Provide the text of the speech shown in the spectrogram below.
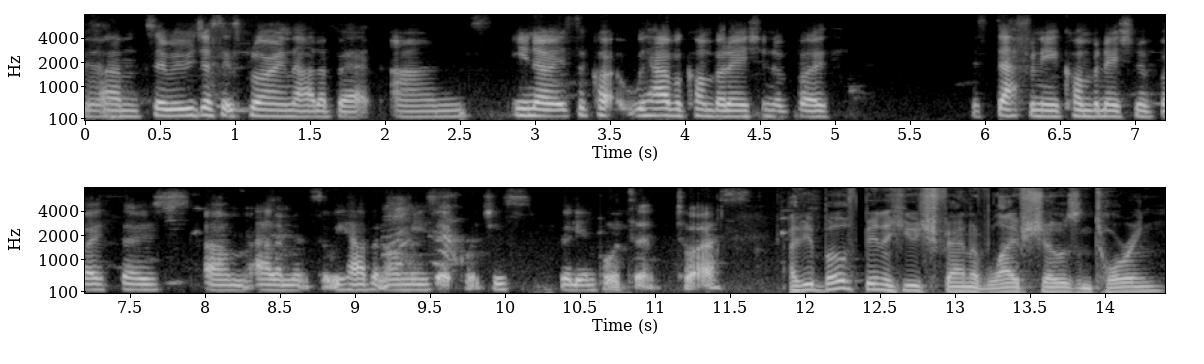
Yeah. Um, so we were just exploring that a bit, and you know, it's a we have a combination of both it's definitely a combination of both those um, elements that we have in our music, which is really important to us. Have you both been a huge fan of live shows and touring?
